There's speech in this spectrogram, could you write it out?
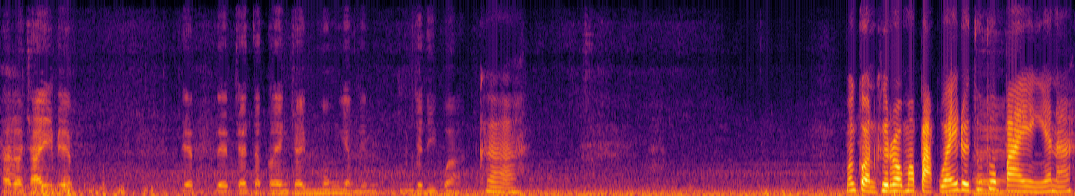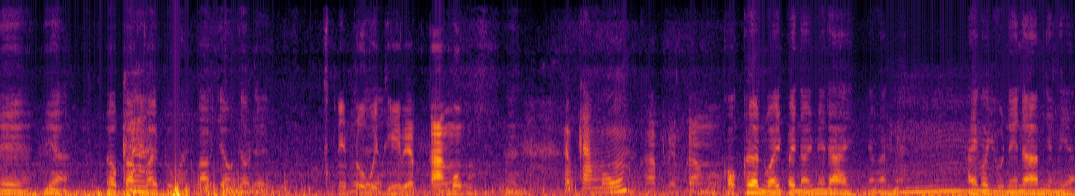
ถ้าเราใช้แบบแบบแบบใช้ตะแกรงใช้มุ้งอย่างนี้มันจะดีกว่า ค่ะ เมื่อก่อนคือเรามาปักไว้โดยทั่วๆไปอย่างเงี้ยนะ เออเนี่ยเราปรับค่ะ ไว้ปลูกมันปรับเจ้าเท่าเดิมนี่ปลูกวิธีแบบกลางมุ้งเออแบบกลางมุ้งครับ แบบกลางมุ้งเขาเคลื่อนไหวไปไหนไม่ได้อย่างนั้นอืเนี่ยมให้เขาอยู่ในน้ำอย่างเนี้ย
